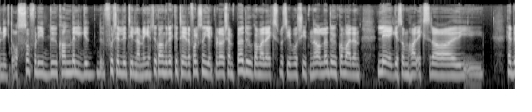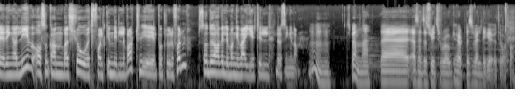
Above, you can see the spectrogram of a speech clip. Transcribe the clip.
unikt også, fordi du kan velge forskjellige tilnærminger. Du kan rekruttere folk som hjelper deg å kjempe, du kan være eksplosiv og skyte ned alle, du kan være en lege som har ekstra helbreding av liv, og som kan bare slå ut folk umiddelbart ved hjelp av kloroform. Så du har veldig mange veier til løsningen, da. Mm. Spennende. Det, jeg syns Streets of Rogue hørtes veldig gøy ut. i hvert fall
